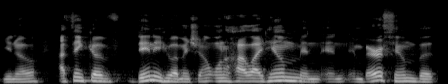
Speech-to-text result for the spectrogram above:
You know, I think of Denny, who I mentioned. I don't want to highlight him and, and embarrass him, but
